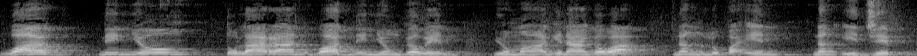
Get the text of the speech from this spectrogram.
Wag ninyong tularan, wag ninyong gawin yung mga ginagawa ng lupain ng Egypt.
